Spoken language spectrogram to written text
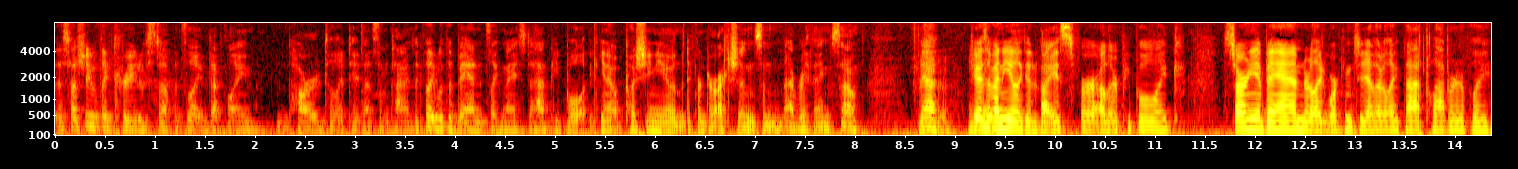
especially with like creative stuff, it's like definitely hard to like take that sometimes. I feel like with a band, it's like nice to have people like you know pushing you in the different directions and everything. So yeah. sure. Do you guys have any like advice for other people like starting a band or like working together like that collaboratively?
